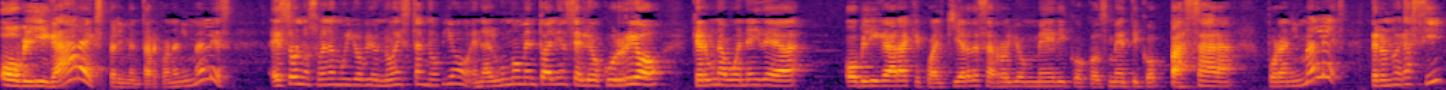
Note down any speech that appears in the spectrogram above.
obligar a experimentar con animales. Eso no suena muy obvio, no es tan obvio. En algún momento a alguien se le ocurrió que era una buena idea obligar a que cualquier desarrollo médico, cosmético, pasara por animales, pero no era así.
